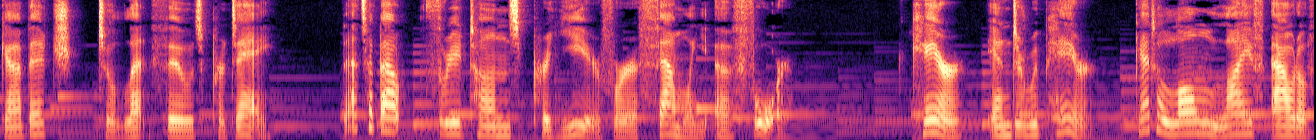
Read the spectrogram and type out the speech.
garbage to landfills per day that's about 3 tons per year for a family of 4. Care and repair. get a long life out of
